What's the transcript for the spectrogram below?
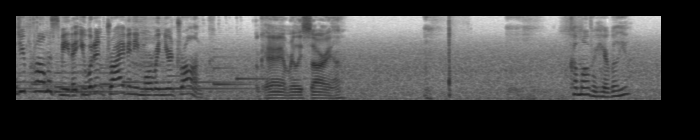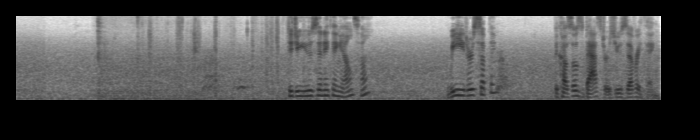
And you promised me that you wouldn't drive anymore when you're drunk. Okay, I'm really sorry, huh? Come over here, will you? Did you use anything else, huh? Weed or something? Because those bastards use everything.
